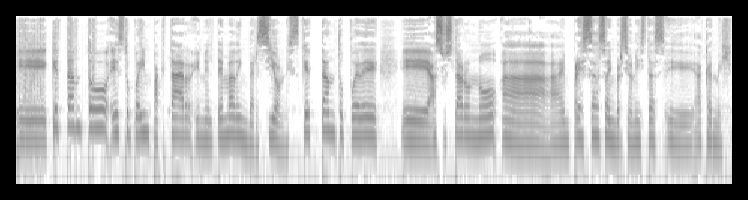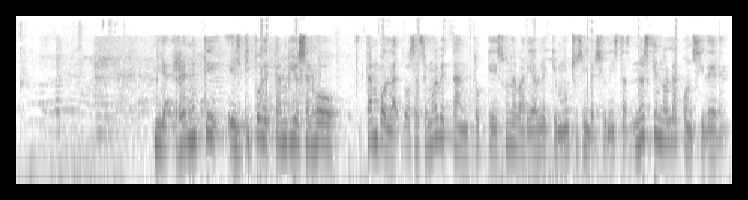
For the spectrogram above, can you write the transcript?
eh, ¿qué tanto esto puede impactar en el tema de inversiones? ¿Qué tanto puede eh, asustar o no a, empresas, a inversionistas eh, acá en México? Mira, realmente el tipo de cambio es algo tan volátil, o sea, se mueve tanto que es una variable que muchos inversionistas no es que no la consideren,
